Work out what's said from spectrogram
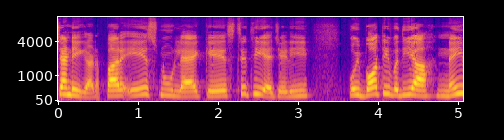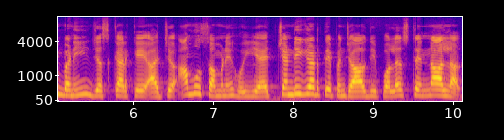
ਚੰਡੀਗੜ੍ਹ। ਪਰ ਇਸ ਨੂੰ ਲੈ ਕੇ ਸਥਿਤੀ ਹੈ ਜਿਹੜੀ ਕੋਈ ਬਹੁਤ ਹੀ ਵਧੀਆ ਨਹੀਂ ਬਣੀ, ਜਿਸ ਕਰਕੇ ਅੱਜ ਆਮੋ ਸਾਹਮਣੇ ਹੋਈ ਹੈ ਚੰਡੀਗੜ੍ਹ ਤੇ ਪੰਜਾਬ ਦੀ ਪੁਲਿਸ ਤੇ ਨਾਲ ਨਾਲ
